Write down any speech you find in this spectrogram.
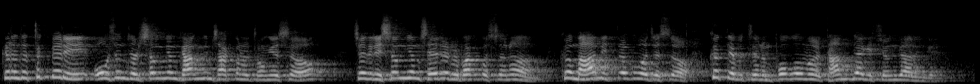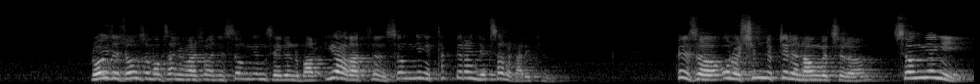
그런데 특별히 오순절 성령 강림 사건을 통해서 저들이 성령 세례를 받고서는 그 마음이 뜨거워져서 그때부터는 복음을 담대하게 전가하는 거예요. 로이드 존스 목사님 말씀하신 성령 세례는 바로 이와 같은 성령의 특별한 역사를 가리킵니다. 그래서 오늘 16절에 나온 것처럼 성령이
